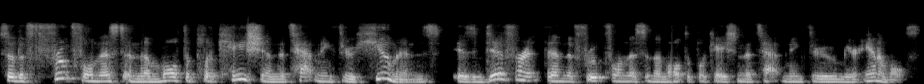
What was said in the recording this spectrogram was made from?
So the fruitfulness and the multiplication that's happening through humans is different than the fruitfulness and the multiplication that's happening through mere animals.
